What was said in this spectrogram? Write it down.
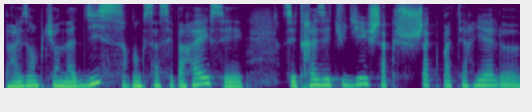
Par exemple, il y en a 10. Donc ça c'est pareil, c'est c'est très étudié chaque chaque matériel euh,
